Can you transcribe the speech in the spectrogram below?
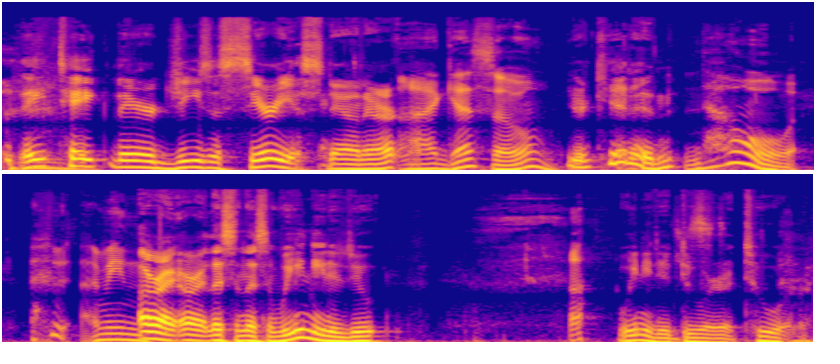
Hey, they take their Jesus serious down there. I guess so. You're kidding. No, I mean, All right, all right. Listen, listen. We need to do. We need to do her a tour.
